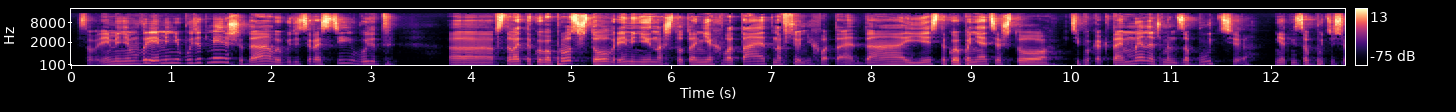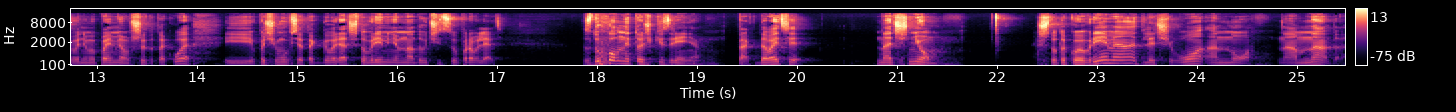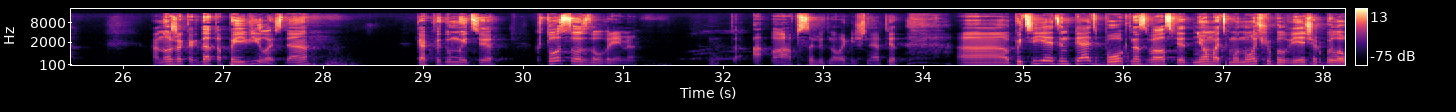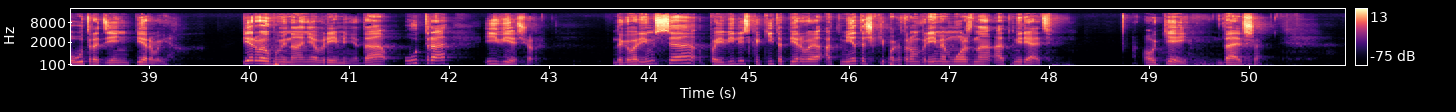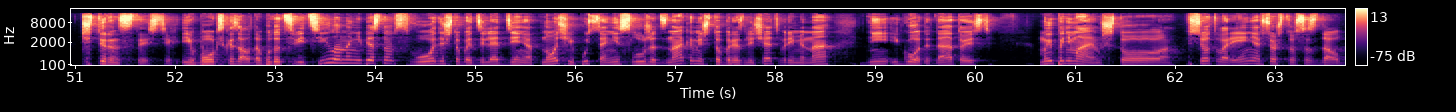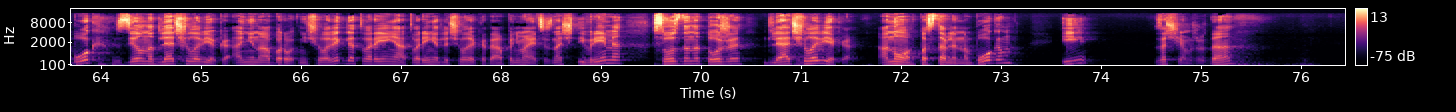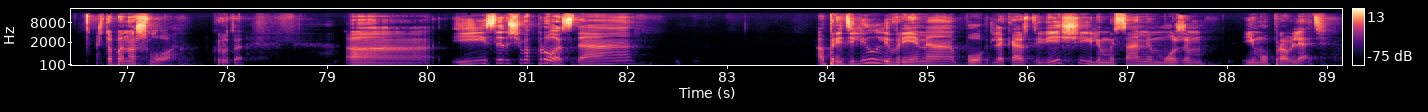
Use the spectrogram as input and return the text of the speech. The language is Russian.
со временем времени будет меньше, да, вы будете расти, будет э, вставать такой вопрос, что времени на что-то не хватает, на все не хватает, да, есть такое понятие, что типа как тайм-менеджмент, забудьте, нет, не забудьте, сегодня мы поймем, что это такое, и почему все так говорят, что временем надо учиться управлять. С духовной точки зрения. Так, давайте начнем. Что такое время, для чего оно нам надо? Оно же когда-то появилось, да? Как вы думаете, кто создал время? А, абсолютно логичный ответ. А, Бытие 1.5. Бог назвал свет днем, а тьму ночью, был вечер, было утро, день первый. Первое упоминание времени, да, утро и вечер. Договоримся, появились какие-то первые отметочки, по которым время можно отмерять. Окей, дальше. 14 стих. «И Бог сказал, да будут светила на небесном своде, чтобы отделять день от ночи, и пусть они служат знаками, чтобы различать времена, дни и годы». Да? То есть мы понимаем, что все творение, все, что создал Бог, сделано для человека, а не наоборот. Не человек для творения, а творение для человека, да, понимаете? Значит, и время создано тоже для человека. Оно поставлено Богом, и зачем же, да? Чтобы оно шло. Круто. А, и следующий вопрос, да? Определил ли время Бог для каждой вещи, или мы сами можем им управлять?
